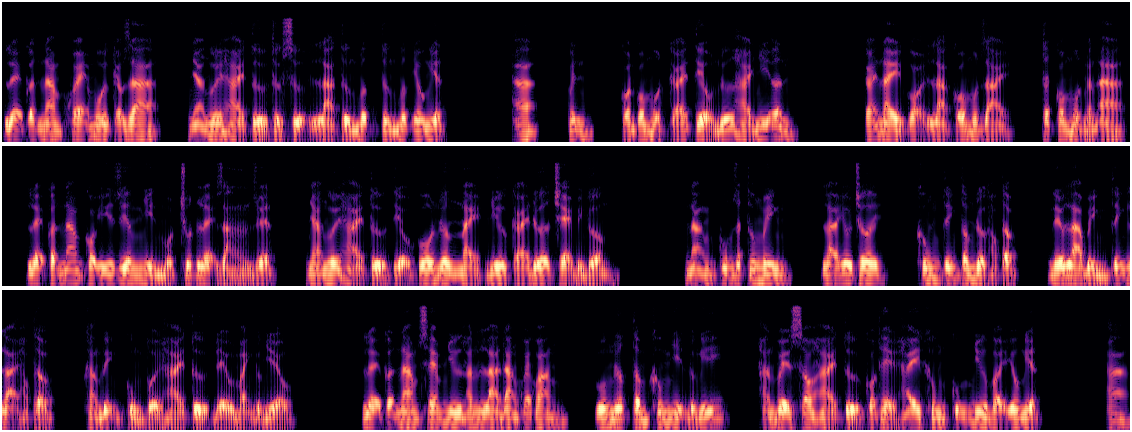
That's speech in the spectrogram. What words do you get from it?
lệ cận nam khỏe môi kéo ra, nhà ngươi hải tử thực sự là từng bước từng bước yêu nghiệt. A, quên, còn có một cái tiểu nữ hải nhi ân. Cái này gọi là có một dài, tất có một ngăn a, lệ cận nam có ý riêng nhìn một chút lệ giản duyệt, nhà ngươi hải tử tiểu cô nương này như cái đứa trẻ bình thường. Nàng cũng rất thông minh, là yêu chơi, không tĩnh tâm được học tập, nếu là bình tĩnh lại học tập, khẳng định cùng tuổi hải tử đều mạnh được nhiều. Lệ cận nam xem như hắn là đang khoe khoang, uống nước tâm không nhịn được nghĩ, hắn về sau hải tử có thể hay không cũng như vậy yêu nghiệt. A,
